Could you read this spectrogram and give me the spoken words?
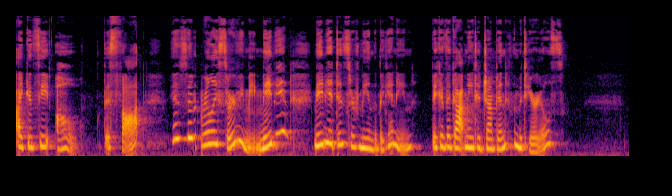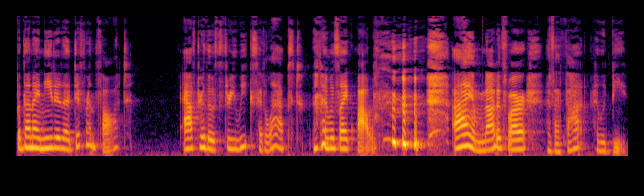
I could see, oh, this thought isn't really serving me. Maybe it, maybe it did serve me in the beginning because it got me to jump into the materials, but then I needed a different thought after those three weeks had elapsed, and I was like, wow, I am not as far as I thought I would be.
